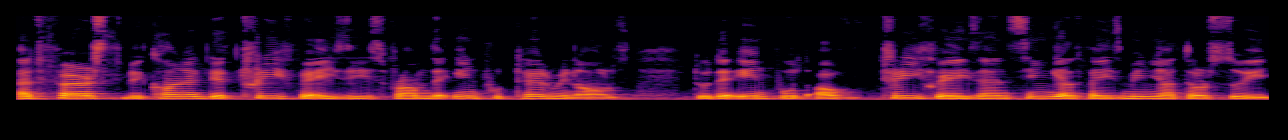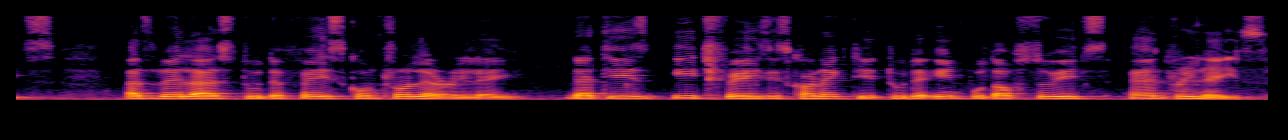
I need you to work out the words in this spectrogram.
At first we connect the three phases from the input terminals to the input of three phase and single phase miniature switches as well as to the phase controller relay. That is, each phase is connected to the input of switches and relays.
